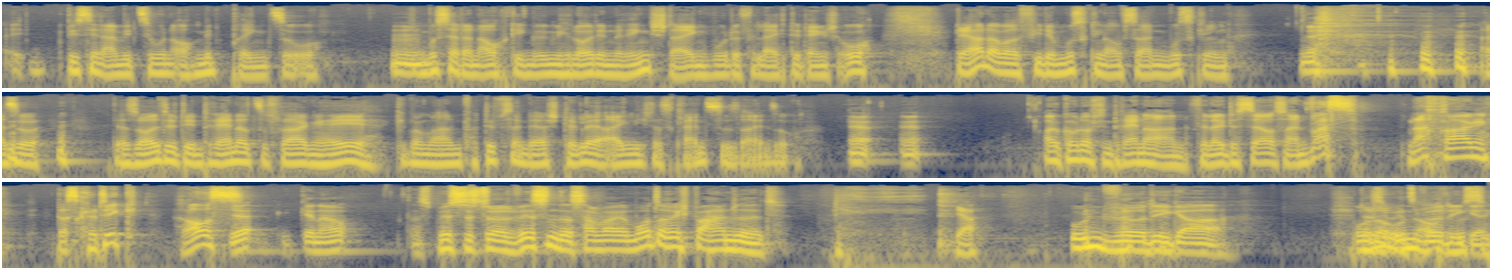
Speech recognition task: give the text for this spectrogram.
ein bisschen Ambition auch mitbringt, so. Du musst ja dann auch gegen irgendwelche Leute in den Ring steigen, wo du vielleicht dir denkst, oh, der hat aber viele Muskeln auf seinen Muskeln. Also, der sollte den Trainer zu fragen, hey, gib mir mal ein paar Tipps an der Stelle, eigentlich das Kleinste sein, so. Ja, ja. Aber kommt auf den Trainer an. Vielleicht ist er auch sein, was? Nachfragen? Das Kritik? Raus? Ja, genau. Das müsstest du halt wissen, das haben wir im Unterricht behandelt. Ja. Unwürdiger. Oder unwürdige.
